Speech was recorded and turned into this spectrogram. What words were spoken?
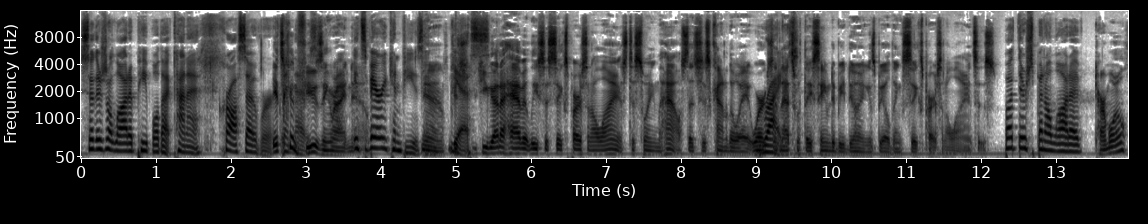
So there's a lot of people that kind of cross over. It's in those. confusing right now. It's very confusing. yeah. yes. You got to have at least a six-person alliance to swing the house. That's just kind of the way it works, Right. and that's what they seem to be doing is building six-person alliances. but there's been a lot of Turmoil.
